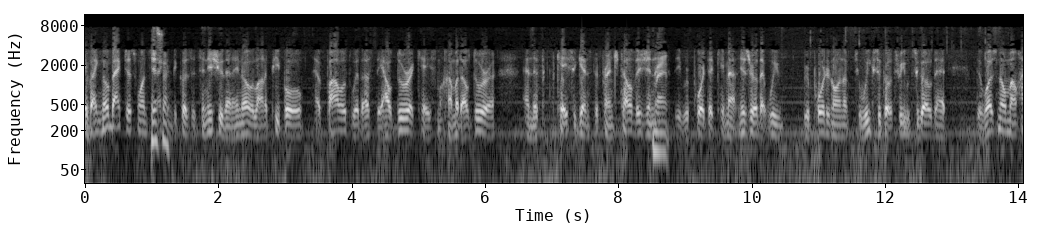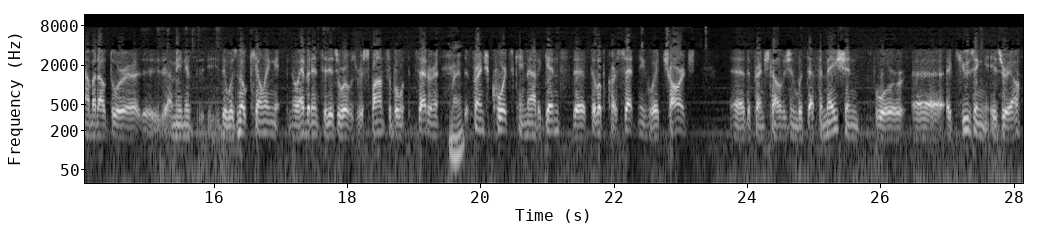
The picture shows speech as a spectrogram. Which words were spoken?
If I can go back just one Yes, second, because it's an issue that I know a lot of people have followed with us, the Al-Dura case, Mohammed Al-Dura, and the f- case against the French television, the report that came out in Israel that we reported on two weeks ago, three weeks ago, that there was no Mohammed Al-Dura. uh, I mean, if, there was no killing, no evidence that Israel was responsible, etc. The French courts came out against uh, Philip Karsenty, who had charged uh, the French television with defamation for uh, accusing Israel,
